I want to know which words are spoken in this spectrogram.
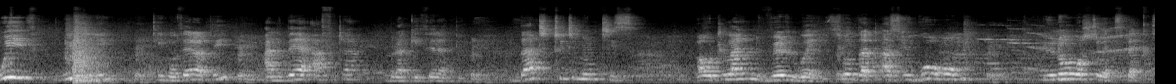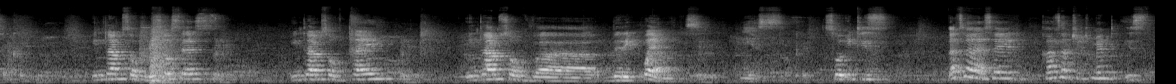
with weekly chemotherapy and thereafter brachytherapy. That treatment is outlined very well so that as you go home, you know what to expect in terms of resources, in terms of time, in terms of uh, the requirements. Yes. Okay. So it is, that's why I said cancer treatment is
